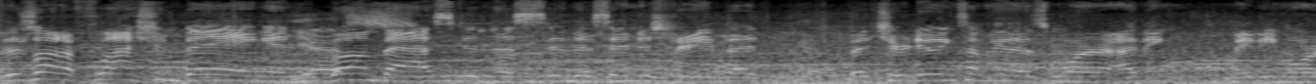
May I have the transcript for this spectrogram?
there's a lot of flash and bang and Yes. bombast in this in this industry, but but you're doing something that's more, I think, maybe more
